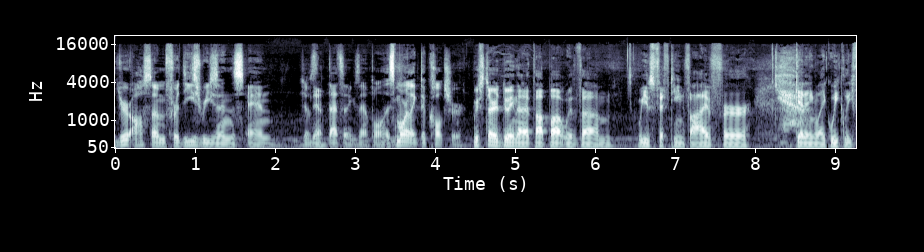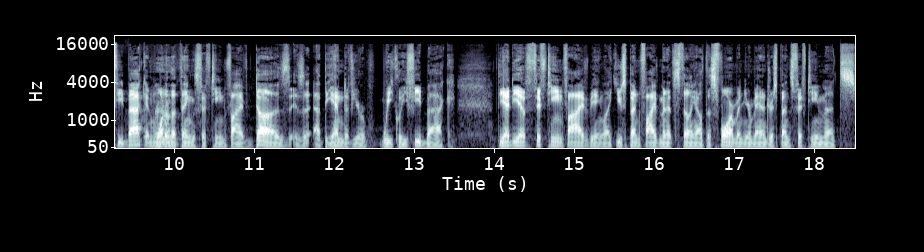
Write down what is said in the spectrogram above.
you're awesome for these reasons," and just, yeah. that's an example. It's more like the culture. We've started doing that at Thoughtbot with um, we use 15Five for getting like weekly feedback. And one of Uh-huh. the things 15Five does is at the end of your weekly feedback, the idea of 15Five being like you spend five minutes filling out this form and your manager spends 15 minutes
